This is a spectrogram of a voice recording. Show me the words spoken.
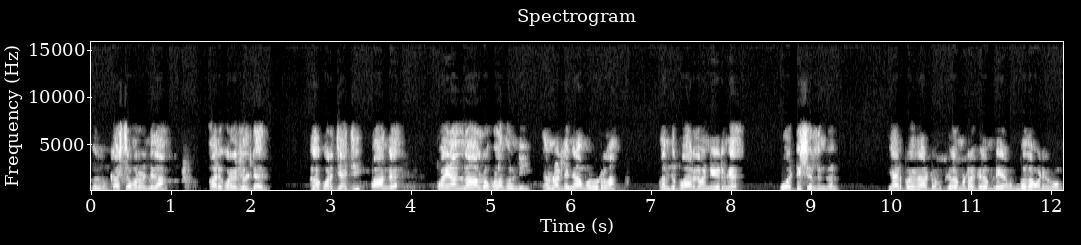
ஒரு கஸ்டமர் வண்டி தான் அவரே குறைக்க சொல்லிட்டாரு. நல்லா குறைச்சாச்சு. வாங்க. பதினாந்து நாலு ரூபா போல அந்த வண்டி. தமிழ்நாட்டில் எங்கெல்லாம் போட்டு விடலாம். வந்து பாருங்கள் வண்டி எடுங்க. ஓட்டி செல்லுங்கள். ஏற்பக காட்டும் கிலோமீட்டர் கிலோமீட்டர் எண்பது தான் ஓட்டிருக்கும்.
